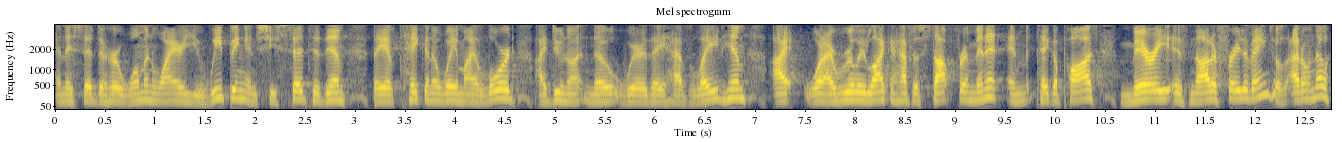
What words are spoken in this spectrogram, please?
And they said to her, Woman, why are you weeping? And she said to them, They have taken away my Lord. I do not know where they have laid him. I, what I really like, I have to stop for a minute and take a pause. Mary is not afraid of angels. I don't know.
